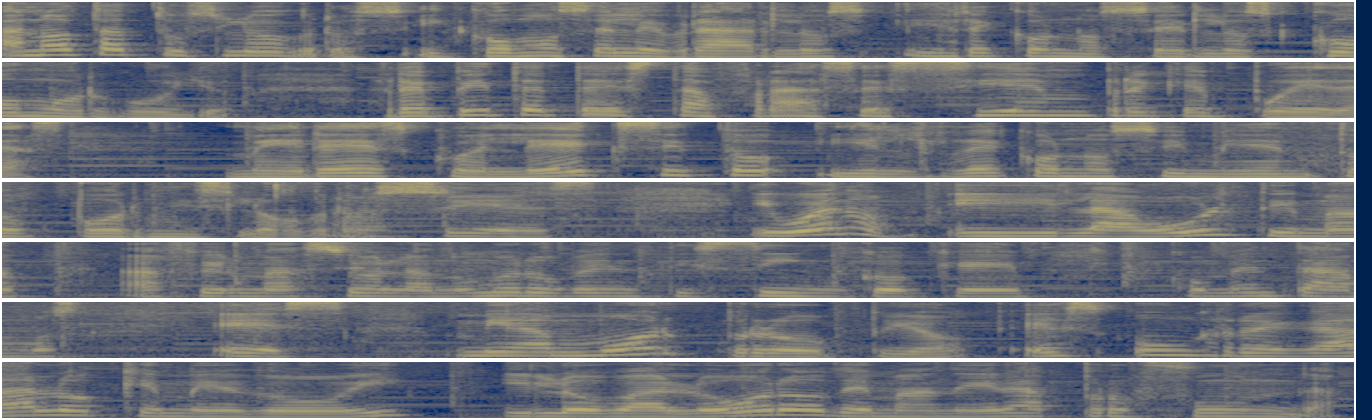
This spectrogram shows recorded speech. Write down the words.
Anota tus logros y cómo celebrarlos y reconocerlos con orgullo. Repítete esta frase siempre que puedas merezco el éxito y el reconocimiento por mis logros. Así es. Y bueno, y la última afirmación, la número 25 que comentamos, es, mi amor propio es un regalo que me doy y lo valoro de manera profunda.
